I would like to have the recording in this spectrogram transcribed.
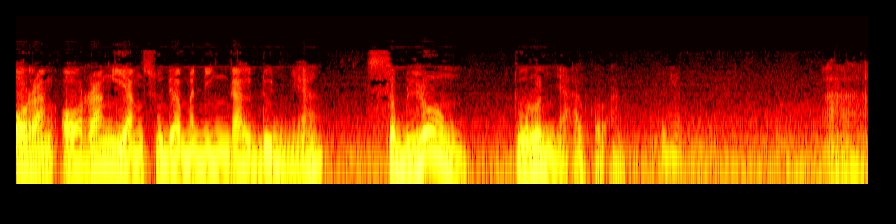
orang-orang yang sudah meninggal dunia sebelum turunnya Al-Quran. Ya. Ah,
